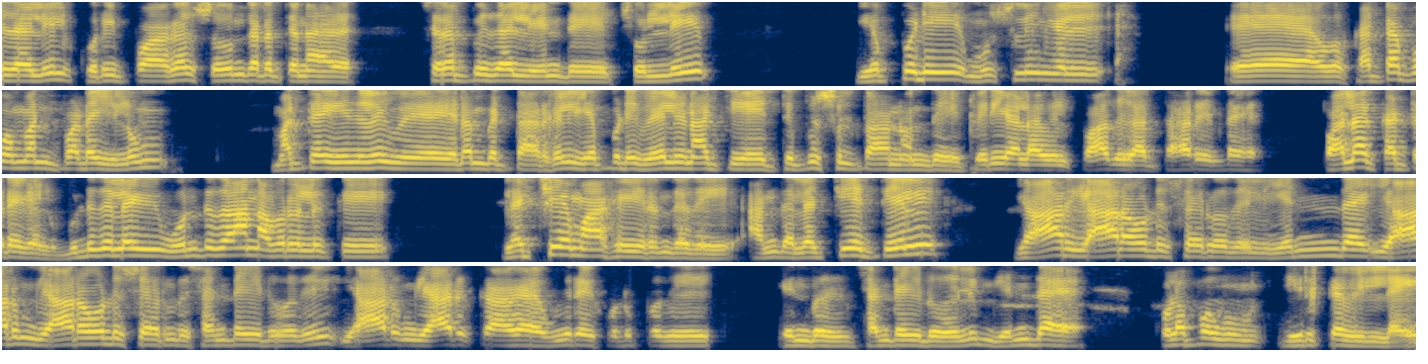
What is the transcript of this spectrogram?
இதழில் குறிப்பாக சுதந்திரத்தின சிறப்பிதழ் என்று சொல்லி எப்படி முஸ்லிம்கள் கட்டபொம்மன் படையிலும் மற்ற இதிலும் இடம்பெற்றார்கள் எப்படி வேலுநாச்சியை திப்பு சுல்தான் வந்து பெரிய அளவில் பாதுகாத்தார் என்ற பல கட்டுரைகள். விடுதலை ஒன்றுதான் அவர்களுக்கு லட்சியமாக இருந்தது. அந்த லட்சியத்தில் யார் யாரோடு சேர்வதில் எந்த யாரும் யாரோடு சேர்ந்து சண்டையிடுவதில் யாரும் யாருக்காக உயிரை கொடுப்பது என்பது சண்டையிடுவதிலும் எந்த குழப்பமும் இருக்கவில்லை.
